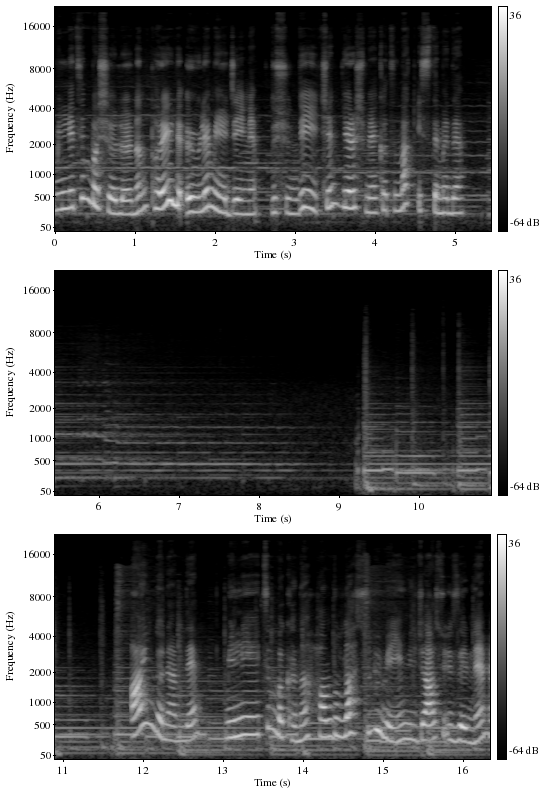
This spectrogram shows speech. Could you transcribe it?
milletin başarılarının parayla övülemeyeceğini düşündüğü için yarışmaya katılmak istemedi. Aynı dönemde Milli Eğitim Bakanı Hamdullah Sübü ricası üzerine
